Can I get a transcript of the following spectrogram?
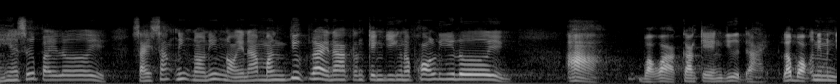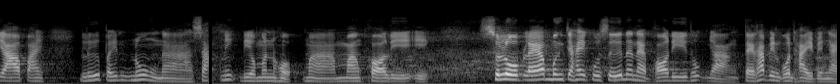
เฮียซื้อไปเลย ใส่ซักนิดหน่อยนิดหน่อยนะ มันยืดได้นะกางเกงยิงนะพอรีเลย อ่า บอกว่ากางเกงยืดได้เราบอกอันนี้มันยาวไป หรือไปนุ่งนะซักนิดเดียวมันหกมามังพอรีอีก สรุปแล้วมึงจะให้กูซื้อนั่นแหละพอดีทุกอย่าง แต่ถ้าเป็นคนไทยเป็นไง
